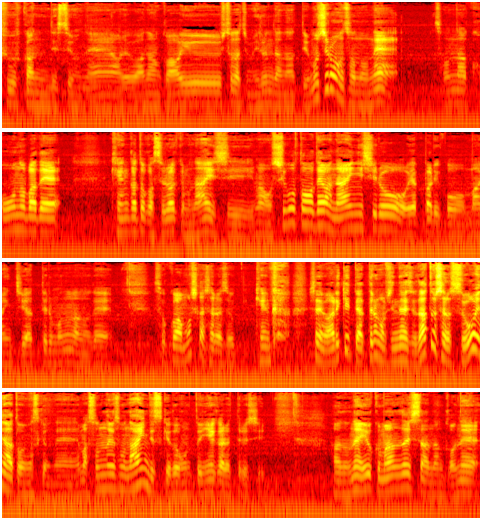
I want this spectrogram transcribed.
夫婦間ですよねあれはなんかああいう人たちもいるんだなっていうもちろんそのねそんなこの場で喧嘩とかするわけもないし、まあお仕事ではないにしろ、やっぱりこう、毎日やってるものなので、そこはもしかしたらですよ、喧嘩したり割り切ってやってるのかもしれないですよ。だとしたらすごいなと思いますけどね。まあそんな様子もないんですけど、本当に家からやってるし。あのね、よく漫才師さんなんかをね、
